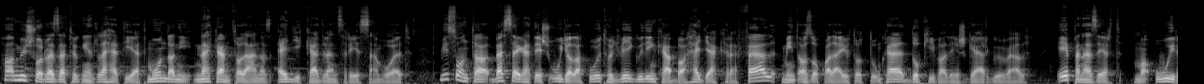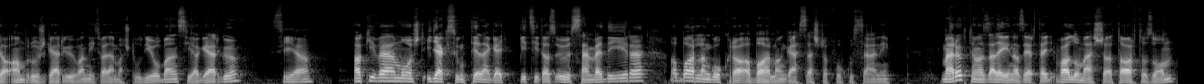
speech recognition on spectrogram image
Ha a műsorvezetőként lehet ilyet mondani, nekem talán az egyik kedvenc részem volt. Viszont a beszélgetés úgy alakult, hogy végül inkább a hegyekre fel, mint azok alá jutottunk el Dokival és Gergővel. Éppen ezért ma újra Ambrus Gergő van itt velem a stúdióban. Szia Gergő! Szia! Akivel most igyekszünk tényleg egy picit az ő szenvedélyére, a barlangokra, a barlangászásra fókuszálni. Már rögtön az elején azért egy vallomással tartozom,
